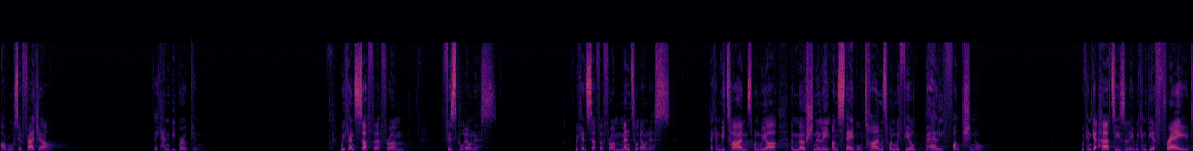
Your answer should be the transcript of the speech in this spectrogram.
are also fragile, they can be broken we can suffer from physical illness. We can suffer from mental illness. There can be times when we are emotionally unstable, times when we feel barely functional. We can get hurt easily. We can be afraid.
